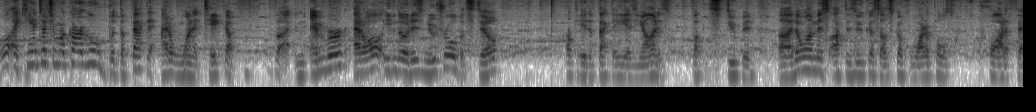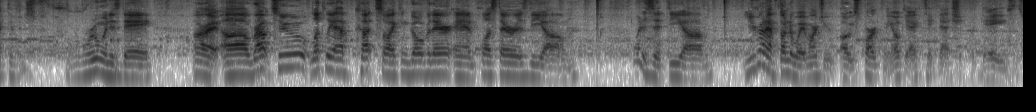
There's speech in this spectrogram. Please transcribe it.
Well, I can't touch him on cargo, but the fact that I don't want to take a an Ember at all, even though it is neutral, but still. Okay, the fact that he has Yawn is fucking stupid. Uh, I don't want to miss Octazooka, so let's go for Water Pulse quad effective and just ruin his day. Alright, uh, Route 2, luckily I have cut so I can go over there, and plus there is the, um, what is it, the, um, you're gonna have Thunder Wave, aren't you? Oh, you sparked me. Okay, I can take that shit for days. It's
